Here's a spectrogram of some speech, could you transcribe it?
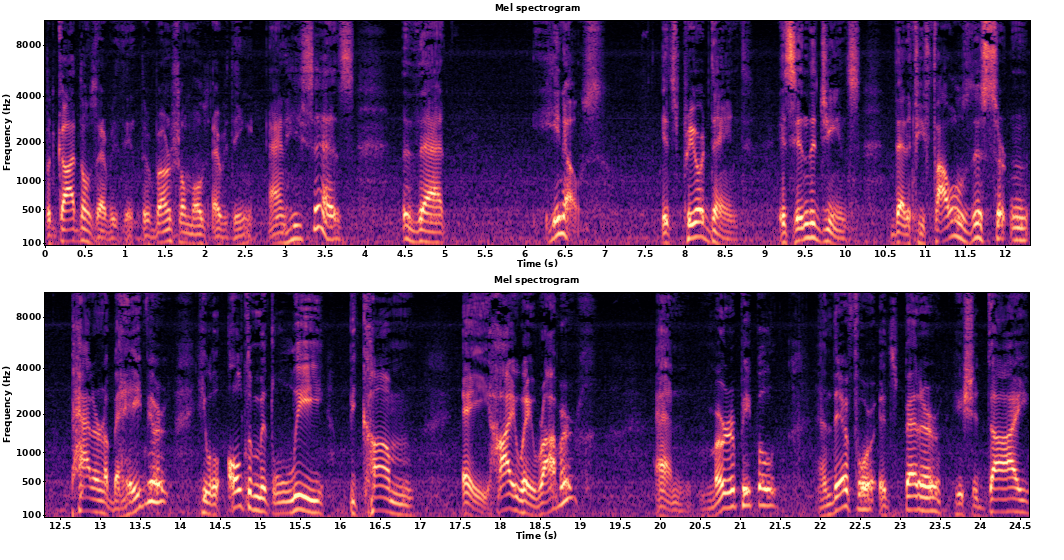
but God knows everything. The Rebbe knows everything, and He says that He knows it's preordained, it's in the genes that if he follows this certain pattern of behavior, he will ultimately become a highway robber and murder people, and therefore it's better he should die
